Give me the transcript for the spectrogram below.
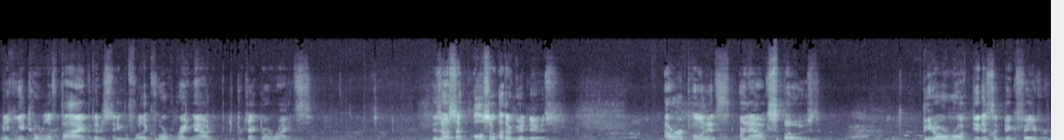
making a total of five that are sitting before the court right now to protect our rights. There's also, also other good news. Our opponents are now exposed. Beto O'Rourke did us a big favor.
